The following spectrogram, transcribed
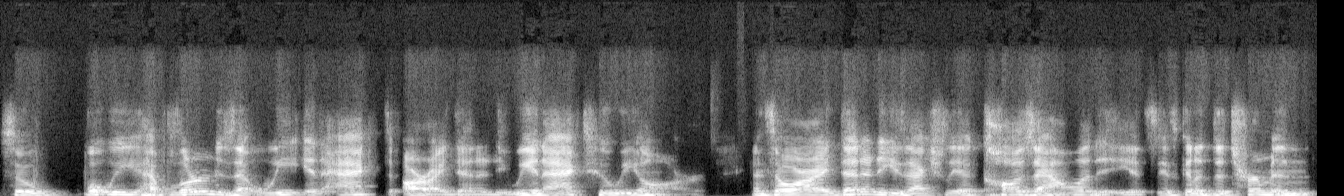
So, what we have learned is that we enact our identity, we enact who we are. And so, our identity is actually a causality, it's, it's going to determine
